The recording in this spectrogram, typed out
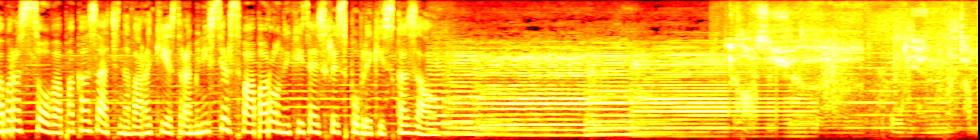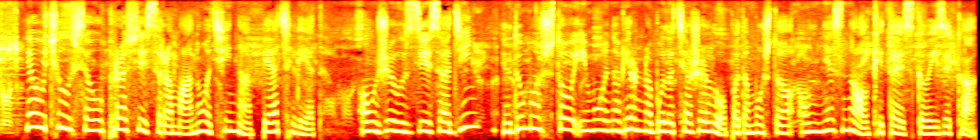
образцово-показательного оркестра Министерства обороны Китайской Республики сказал. Я учился у профессора Ману Чина пять лет. Он жил здесь один и думал, что ему, наверное, было тяжело, потому что он не знал китайского языка.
